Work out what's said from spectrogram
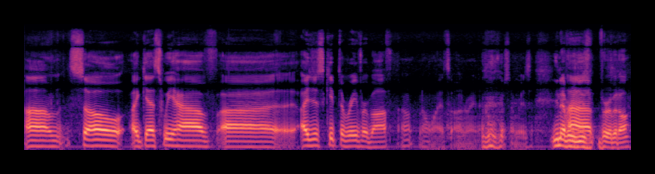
Um, so I guess we have. Uh, I just keep the reverb off. I don't know why it's on right now for some reason. You never Uh, use Verb at all?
